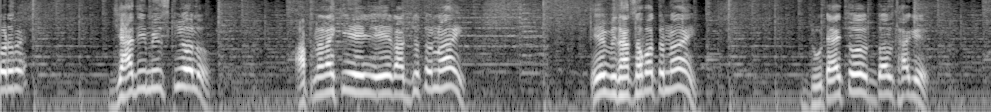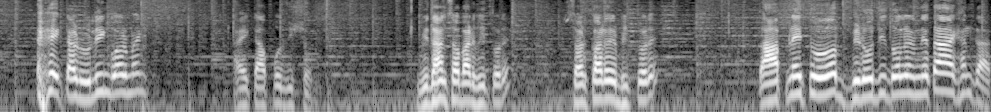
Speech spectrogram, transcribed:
করবে? জিহাদি মিন্স কি হলো? আপনারা কি এই রাজ্য তো নয় এ বিধানসভা তো নয়, দুটাই তো দল থাকে। একটা রুলিং গভর্নমেন্ট আর একটা অপোজিশন বিধানসভার ভিতরে, সরকারের ভিতরে। তা আপনি তো বিরোধী দলের নেতা এখানকার।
